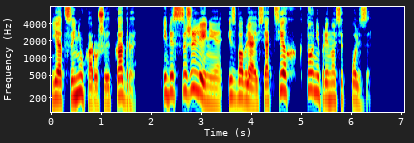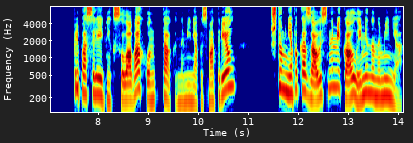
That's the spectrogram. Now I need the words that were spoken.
Я ценю хорошие кадры и без сожаления избавляюсь от тех, кто не приносит пользы. При последних словах он так на меня посмотрел, что мне показалось, намекал именно на меня.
